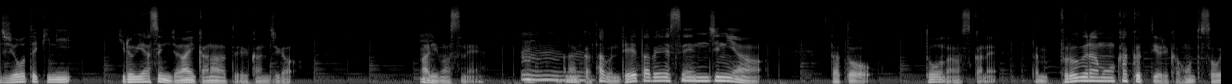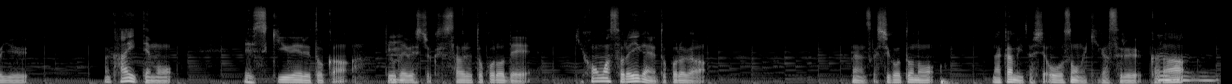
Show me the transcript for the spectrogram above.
需要的に広げやすいんじゃないかなという感じがありますね。うんうんうん。なんか多分データベースエンジニアだとどうなんですかね。多分プログラムを書くっていうよりか本当そういう、なんか書いても SQL とかデータベース直接触るところで、基本はそれ以外のところが、なんですか、仕事の中身として多そうな気がするから、ううんん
